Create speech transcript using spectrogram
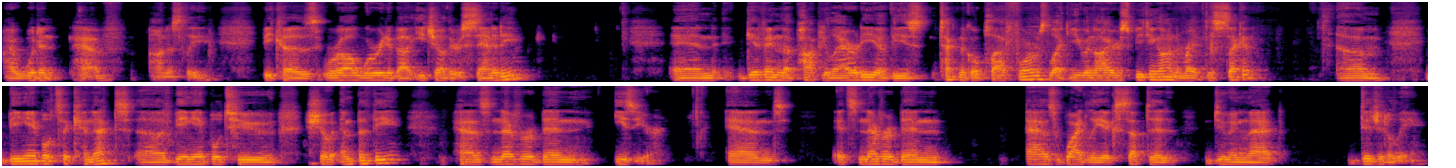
I wouldn't have, honestly, because we're all worried about each other's sanity. And given the popularity of these technical platforms like you and I are speaking on right this second, um, being able to connect, uh, being able to show empathy has never been easier. And it's never been as widely accepted doing that digitally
